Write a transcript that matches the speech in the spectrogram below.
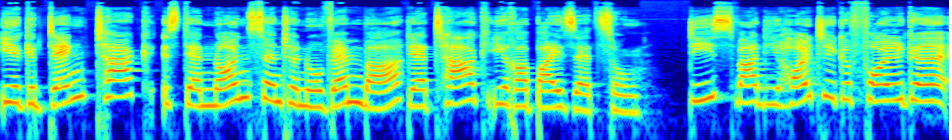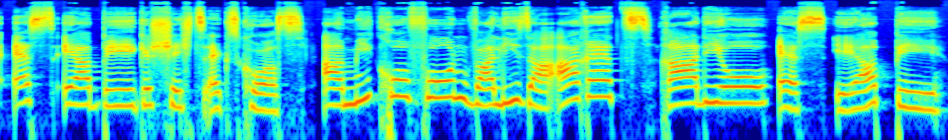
Ihr Gedenktag ist der 19. November, der Tag ihrer Beisetzung. Dies war die heutige Folge SRB Geschichtsexkurs. Am Mikrofon war Lisa Aretz, Radio SRB.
